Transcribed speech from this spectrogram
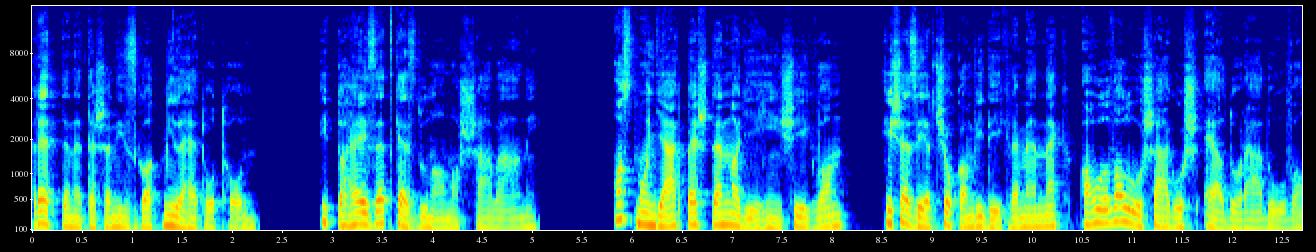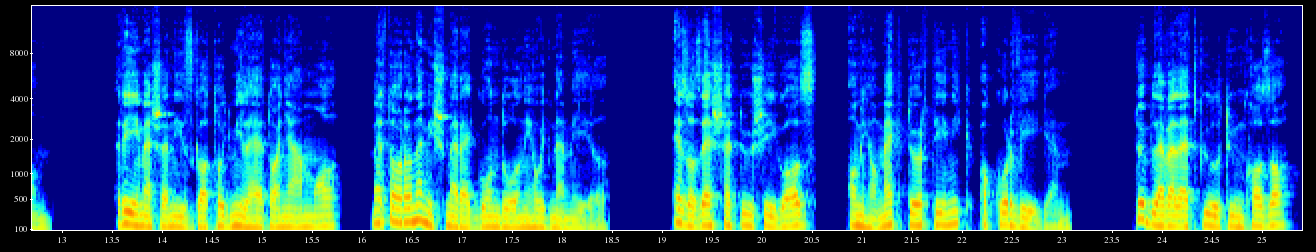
Rettenetesen izgat, mi lehet otthon. Itt a helyzet kezd unalmassá válni. Azt mondják, Pesten nagy éhínség van, és ezért sokan vidékre mennek, ahol valóságos eldorádó van. Rémesen izgat, hogy mi lehet anyámmal, mert arra nem ismerek gondolni, hogy nem él. Ez az eshetőség az, ami ha megtörténik, akkor végem. Több levelet küldtünk haza,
